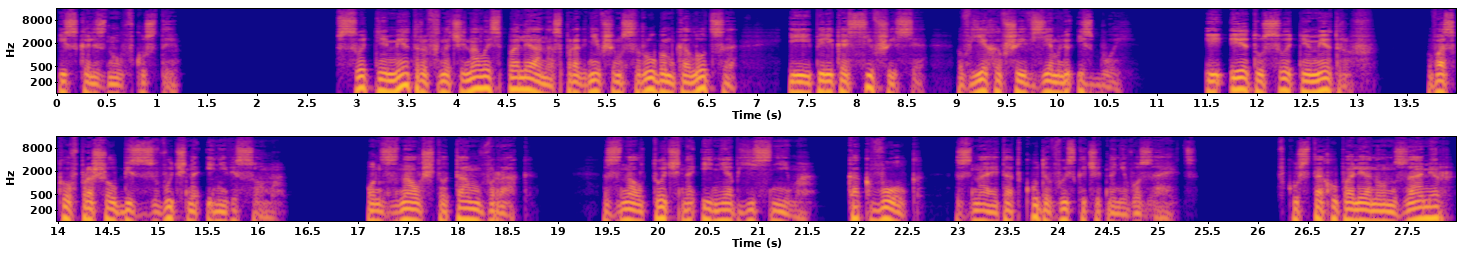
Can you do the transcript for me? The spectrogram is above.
и скользнул в кусты. В сотне метров начиналась поляна с прогнившим срубом колодца и перекосившейся, въехавшей в землю избой. И эту сотню метров Восков прошел беззвучно и невесомо. Он знал, что там враг. Знал точно и необъяснимо, как волк знает, откуда выскочит на него заяц. В кустах у поляны он замер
